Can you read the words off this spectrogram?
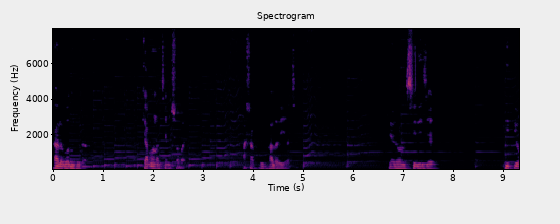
হ্যালো বন্ধুরা, কেমন আছেন সবাই? আশা করি ভালোই আছে কেরল সিরিজের তৃতীয়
